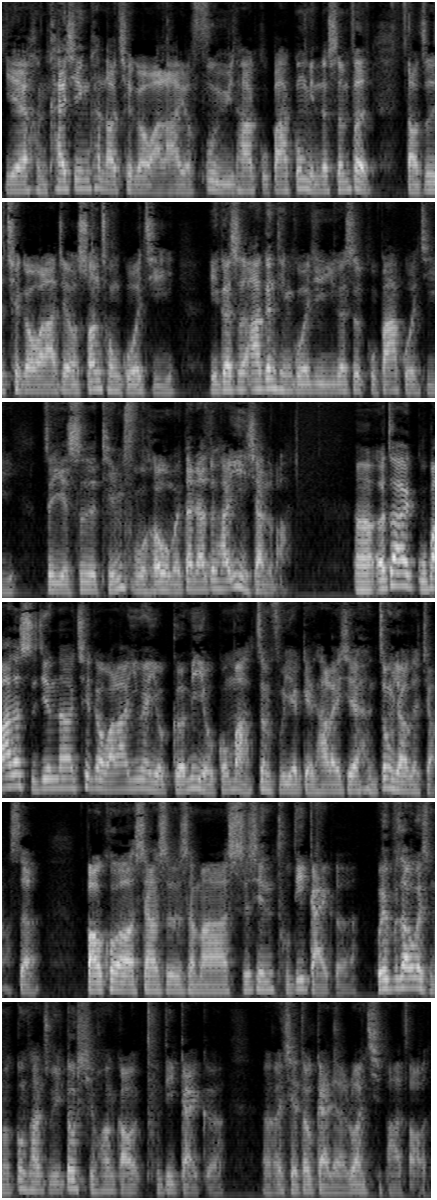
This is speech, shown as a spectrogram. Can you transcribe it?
也很开心看到切格瓦拉有赋予他古巴公民的身份，导致切格瓦拉就有双重国籍，一个是阿根廷国籍，一个是古巴国籍，这也是挺符合我们大家对他印象的吧。呃，而在古巴的时间呢，切格瓦拉因为有革命有功嘛，政府也给他了一些很重要的角色，包括像是什么实行土地改革，我也不知道为什么共产主义都喜欢搞土地改革，呃，而且都改得乱七八糟的，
